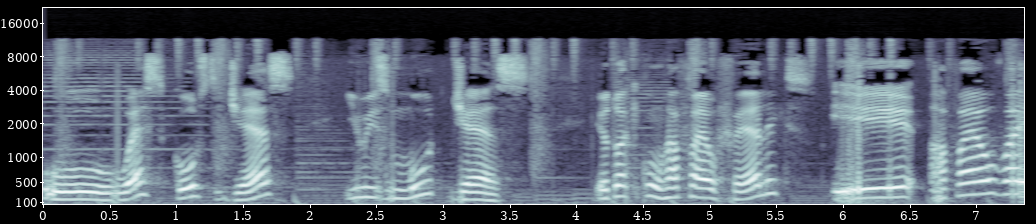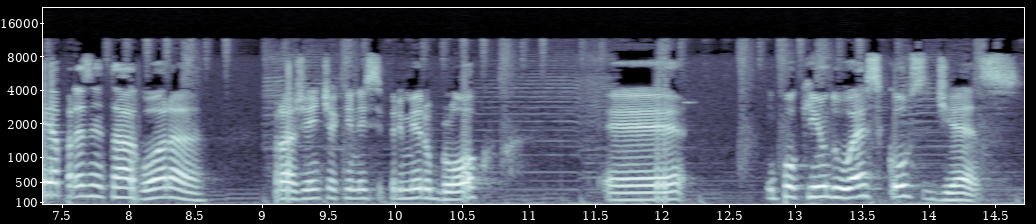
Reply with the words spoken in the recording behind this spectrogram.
o West Coast Jazz e o Smooth Jazz. Eu tô aqui com o Rafael Félix e Rafael vai apresentar agora pra gente aqui nesse primeiro bloco é, um pouquinho do West Coast Jazz.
